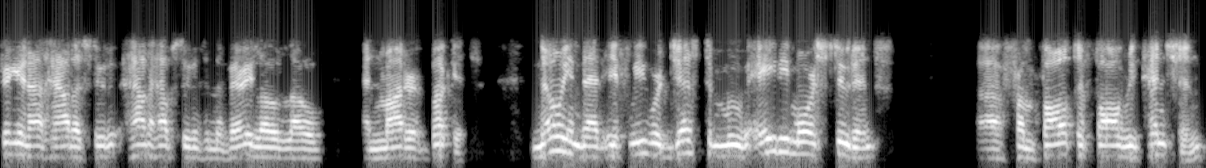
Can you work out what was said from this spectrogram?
figuring out how to student how to help students in the very low, low and moderate buckets, knowing that if we were just to move 80 more students uh, from fall to fall retention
